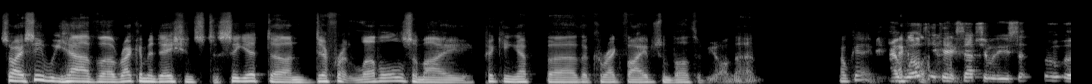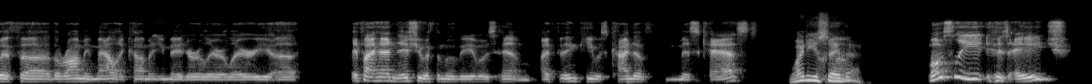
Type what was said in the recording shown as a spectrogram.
So I see we have uh, recommendations to see it on different levels. Am I picking up uh, the correct vibes from both of you on that? Okay. I Excellent. will take an exception with you with uh, the Rami Malek comment you made earlier, Larry. Uh, if I had an issue with the movie, it was him. I think he was kind of miscast. Why do you say um, that? Mostly his age.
